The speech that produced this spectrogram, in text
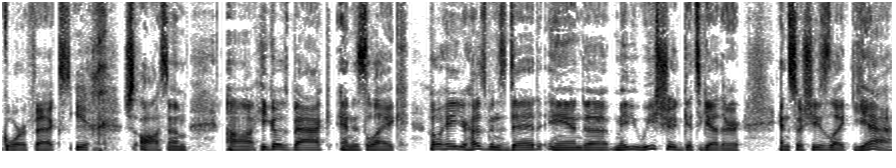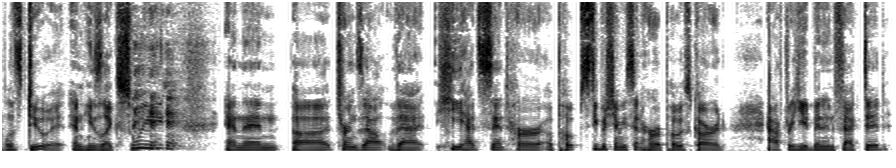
gore effects. Ugh. It's awesome. Uh, he goes back and is like, "Oh, hey, your husband's dead, and uh, maybe we should get together." And so she's like, "Yeah, let's do it." And he's like, "Sweet." and then uh, turns out that he had sent her a po- Steve Buscemi sent her a postcard after he had been infected,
